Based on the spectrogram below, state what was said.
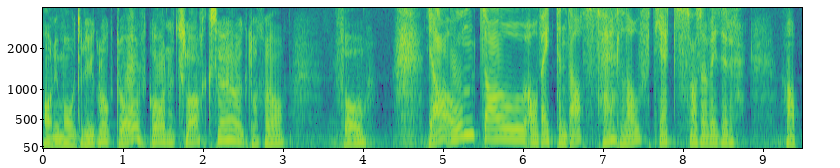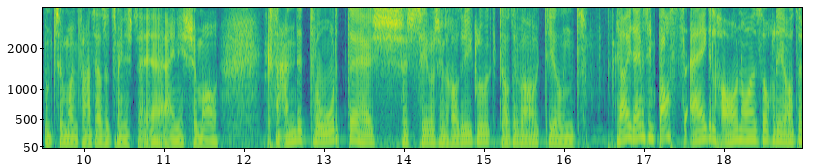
habe ich mal reingeschaut. Ja, ist gar nicht schlecht gesehen eigentlich, ja. Voll. Ja, und auch, auch Wetten das hä, läuft jetzt also wieder ab und zu mal im Fernsehen, also zumindest äh, eines schon mal gesendet worden. Hast, hast sehr wahrscheinlich auch reingeschaut, oder Walti? Und ja, in dem Sinn passt es eigentlich auch noch so ein bisschen, oder?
